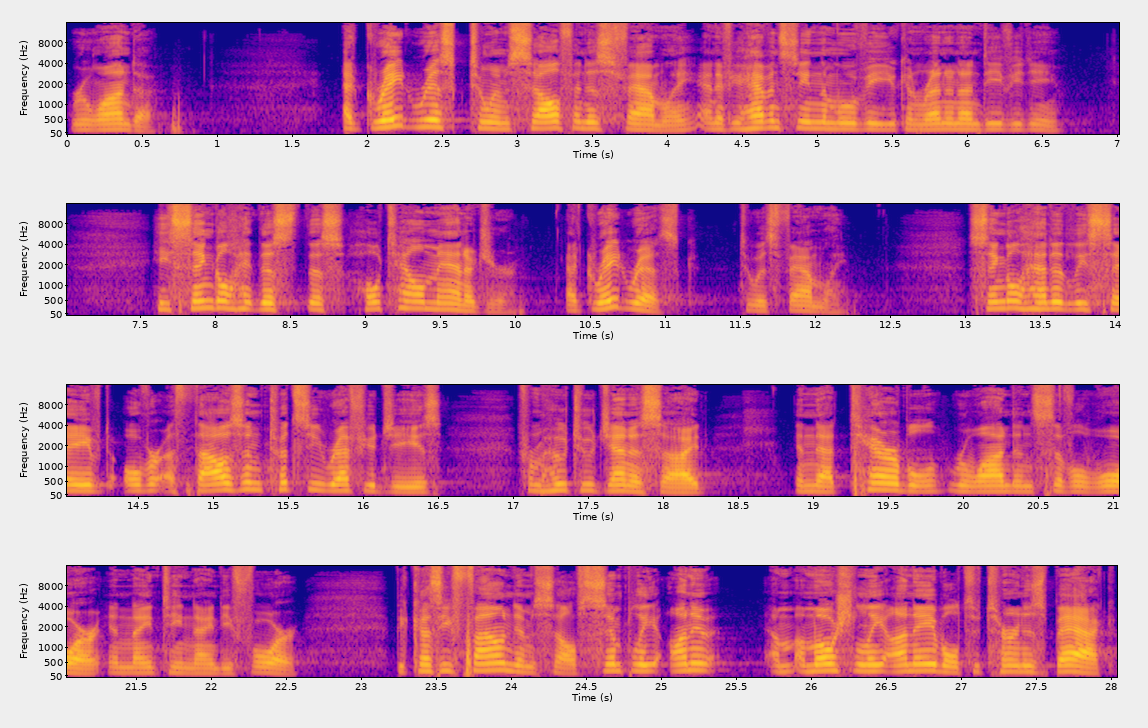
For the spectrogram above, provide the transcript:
Rwanda. At great risk to himself and his family, and if you haven't seen the movie, you can rent it on DVD. He single this, this hotel manager, at great risk to his family, single handedly saved over a thousand Tutsi refugees from Hutu genocide in that terrible Rwandan civil war in 1994 because he found himself simply un- emotionally unable to turn his back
